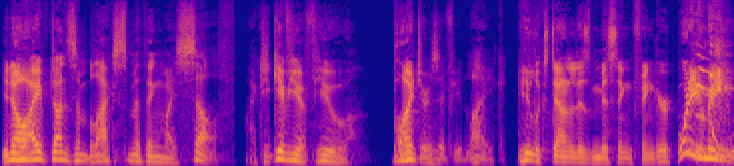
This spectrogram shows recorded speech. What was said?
You know, I've done some blacksmithing myself. I could give you a few pointers if you'd like. He looks down at his missing finger. What do you mean?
